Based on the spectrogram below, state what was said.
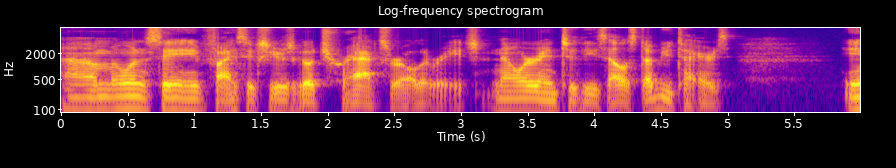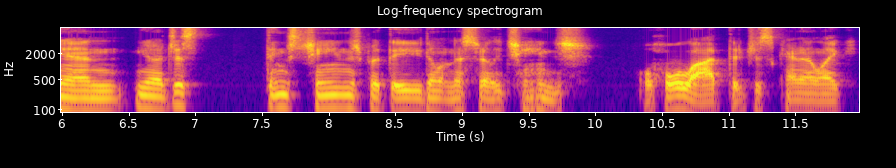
um, I want to say five, six years ago, tracks were all the rage. Now we're into these LSW tires. And, you know, just things change, but they don't necessarily change a whole lot. They're just kind of like,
